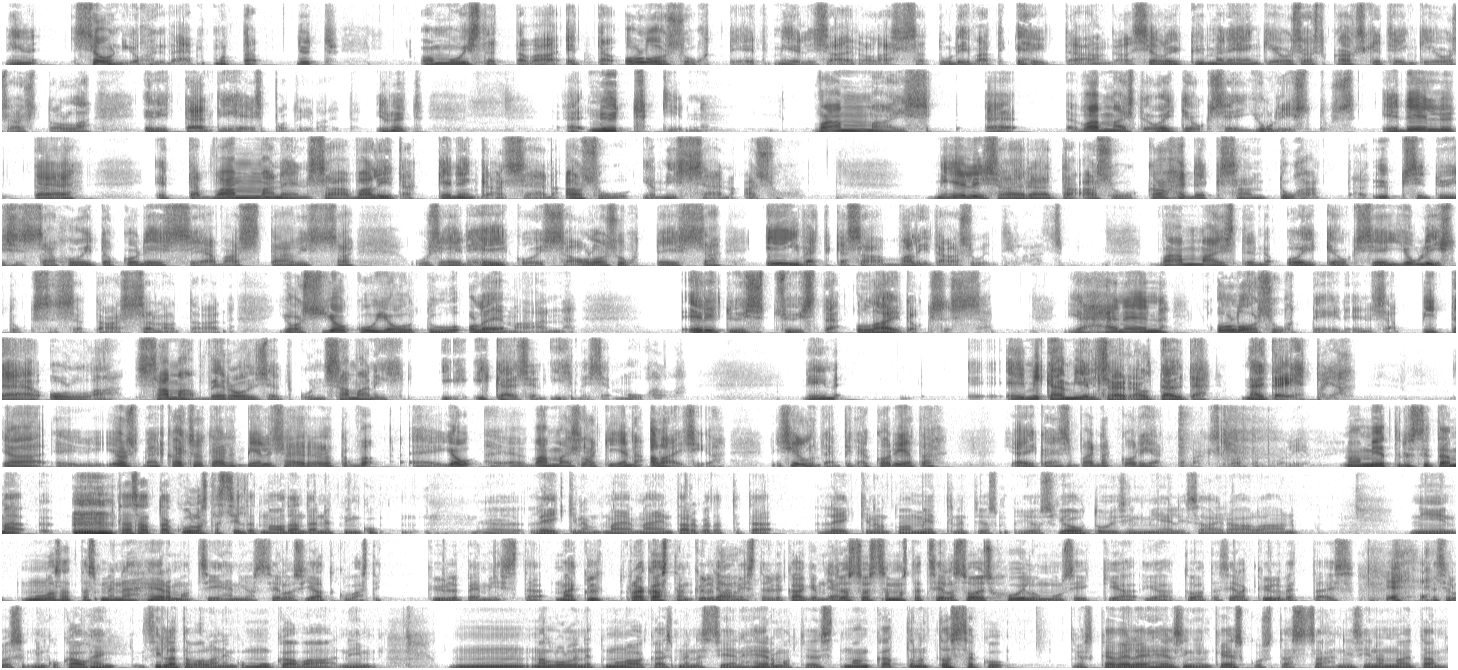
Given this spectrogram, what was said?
niin se on jo hyvä. Mutta nyt on muistettava, että olosuhteet mielisairaalassa tulivat erittäin hankalia. Siellä oli 10 henkeä osasto, 20 henkeä osastolla erittäin tiheispotilaita. Ja nyt, äh, nytkin vammais, äh, vammaisten oikeuksien julistus edellyttää, että vammainen saa valita, kenen kanssa hän asuu ja missä hän asuu. Mielisairaita asuu 8000 yksityisissä hoitokodeissa ja vastaavissa, usein heikoissa olosuhteissa, eivätkä saa valita asuintilansa. Vammaisten oikeuksien julistuksessa taas sanotaan, jos joku joutuu olemaan erityisistä syistä laitoksessa, ja hänen olosuhteidensa pitää olla samanveroiset kuin saman ikäisen ihmisen muualla, niin ei mikään mielisairaala täytä näitä ehtoja. Ja jos me katsotaan, että mielisairaalat on vammaislakien alaisia, niin silloin tämä pitää korjata. Ja eiköhän se panna korjattavaksi kohta puoliin. Mä oon miettinyt sitä, mä, tämä saattaa kuulostaa siltä, että mä otan tämän nyt niin kuin, leikkinä, mutta mä, mä en tarkoita tätä leikkinä, mutta mä oon miettinyt, että jos, jos joutuisin mielisairaalaan, niin mulla saattaisi mennä hermot siihen, jos siellä olisi jatkuvasti kylpemistä. Mä kyllä rakastan kylpemistä Joo. yli kaiken, mutta Joo. jos olisi semmoista, että siellä soisi huilumusiikkia ja tuota, siellä kylvettäisiin ja sillä olisi niin kuin kauhean sillä tavalla niin kuin mukavaa, niin mm, mä luulen, että mulla alkaisi mennä siihen hermot. Ja sitten mä oon katsonut tuossa, kun jos kävelee Helsingin keskustassa, niin siinä on noita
